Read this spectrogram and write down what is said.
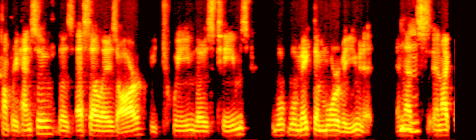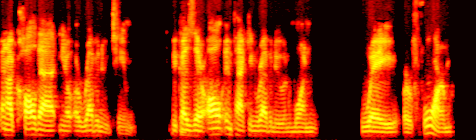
comprehensive those SLAs are between those teams, will will make them more of a unit. And mm-hmm. that's and I and I call that you know a revenue team because they're all impacting revenue in one way or form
